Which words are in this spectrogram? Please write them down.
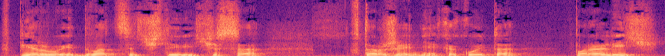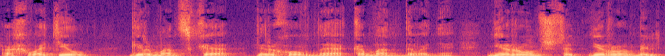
в первые 24 часа вторжения какой-то паралич охватил германское верховное командование. Ни Рунштадт, ни Роммель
